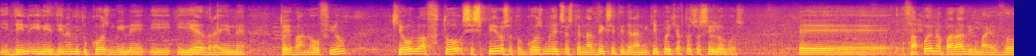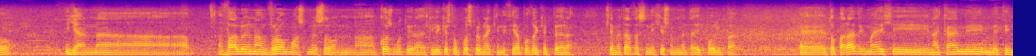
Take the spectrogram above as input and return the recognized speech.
η, δυ- είναι η δύναμη του κόσμου, είναι η, η έδρα, είναι το ευανόφιο και όλο αυτό συσπήρωσε τον κόσμο έτσι ώστε να δείξει τη δυναμική που έχει αυτός ο σύλλογος. Ε, θα πω ένα παράδειγμα εδώ για να βάλω έναν δρόμο ας πούμε, στον α, κόσμο του Ηρακλή και στο πώς πρέπει να κινηθεί από εδώ και πέρα. Και μετά θα συνεχίσουμε με τα υπόλοιπα. Ε, το παράδειγμα έχει να κάνει με την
